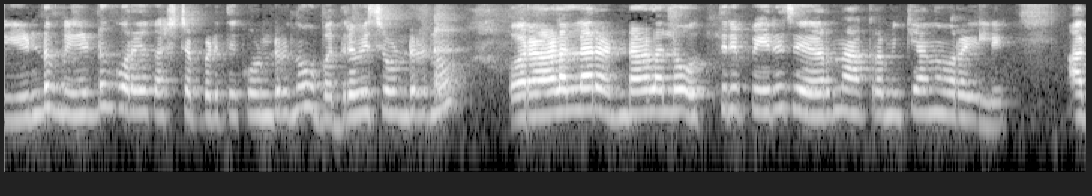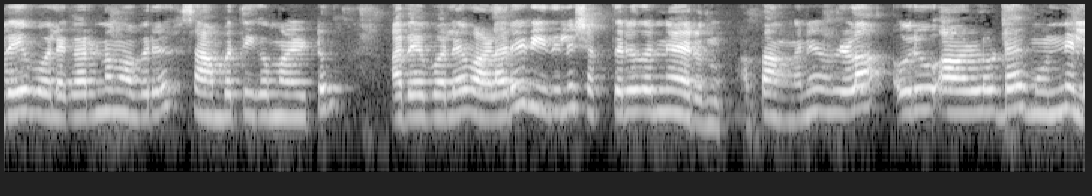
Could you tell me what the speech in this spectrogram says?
വീണ്ടും വീണ്ടും കുറേ കഷ്ടപ്പെടുത്തിക്കൊണ്ടിരുന്നു ഉപദ്രവിച്ചുകൊണ്ടിരുന്നു ഒരാളല്ല രണ്ടാളല്ല ഒത്തിരി പേര് ചേർന്ന് ആക്രമിക്കുക എന്ന് പറയില്ലേ? അതേപോലെ കാരണം അവർ സാമ്പത്തികമായിട്ടും അതേപോലെ വളരെ രീതിയിൽ ശക്തർ തന്നെയായിരുന്നു. അപ്പം അങ്ങനെയുള്ള ഒരു ആളുടെ മുന്നിൽ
